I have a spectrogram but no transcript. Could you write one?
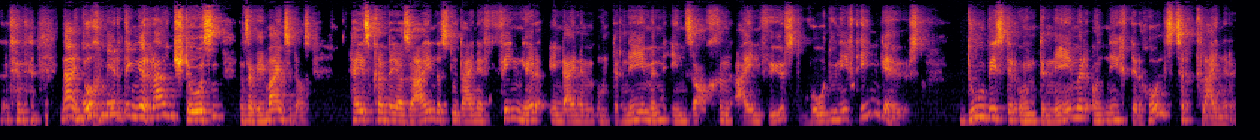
nein, noch mehr Dinge reinstoßen. Dann sage ich, wie meinst du das? Hey, es könnte ja sein, dass du deine Finger in deinem Unternehmen in Sachen einführst, wo du nicht hingehörst. Du bist der Unternehmer und nicht der Holzzerkleinerer.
